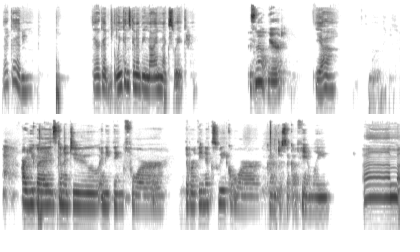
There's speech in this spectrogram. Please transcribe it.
They're good. They're good. Lincoln's going to be nine next week. Isn't that weird? Yeah. Are you guys going to do anything for the birthday next week or kind of just like a family? Um,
